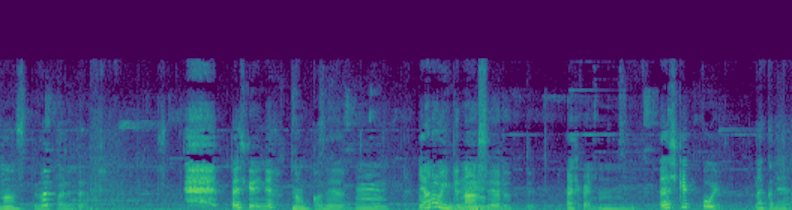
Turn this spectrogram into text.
ナースってなんかあれだよね。確かにね。なんかねうん。ハロウィンでナースやるって。確かに。うん。私結構なんかね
